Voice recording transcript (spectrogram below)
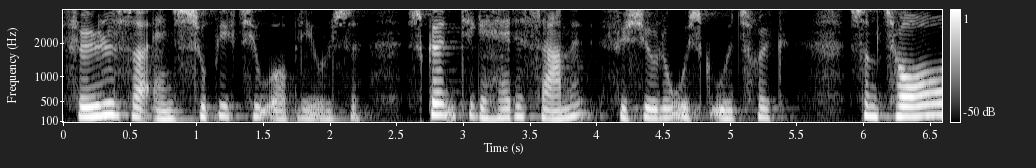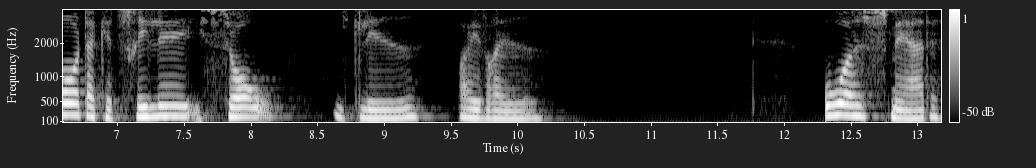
Følelser er en subjektiv oplevelse, skønt de kan have det samme fysiologiske udtryk, som tårer, der kan trille i sorg, i glæde og i vrede. Ordet smerte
